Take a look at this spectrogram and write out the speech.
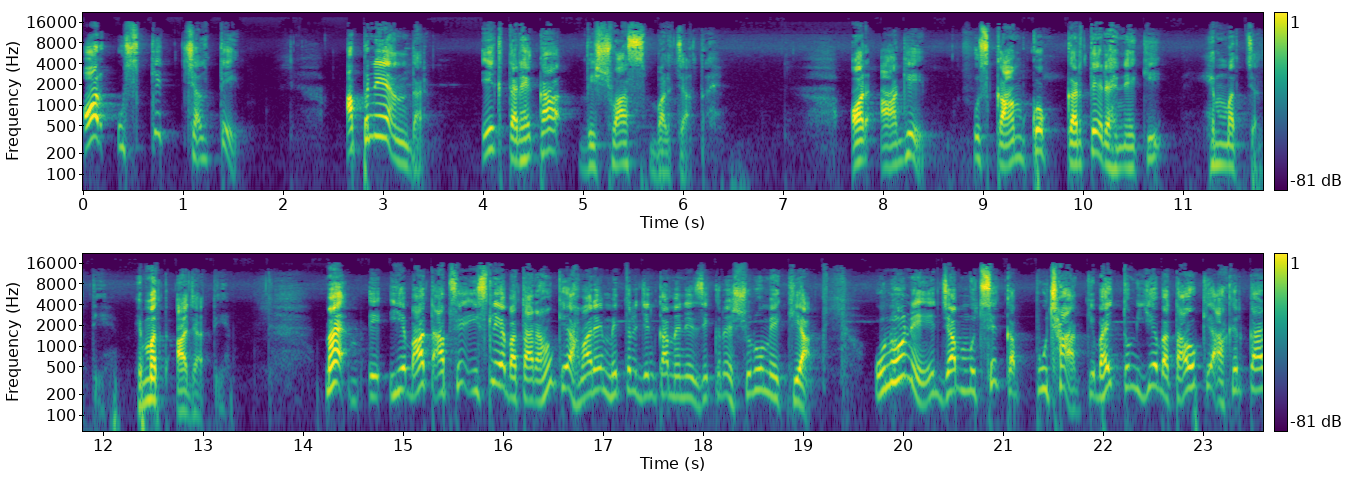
और उसके चलते अपने अंदर एक तरह का विश्वास बढ़ जाता है और आगे उस काम को करते रहने की हिम्मत चलती है। हिम्मत आ जाती है। मैं ये बात आपसे इसलिए बता रहा हूँ कि हमारे मित्र जिनका मैंने ज़िक्र शुरू में किया, उन्होंने जब मुझसे कब पूछा कि भाई तुम ये बताओ कि आखिरकार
